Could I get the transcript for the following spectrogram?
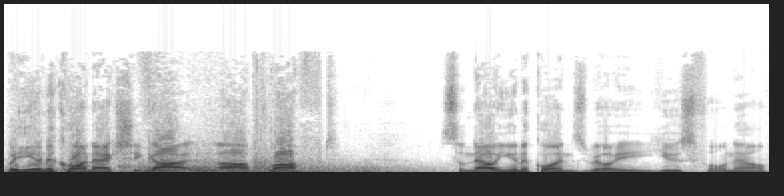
but unicorn actually got uh buffed so now unicorn's really useful now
